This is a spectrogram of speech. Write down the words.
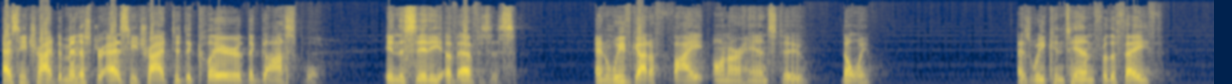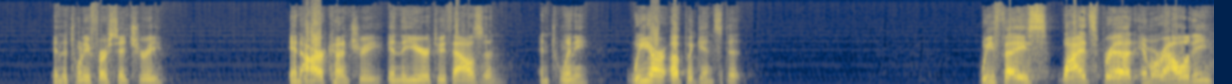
as he tried to minister, as he tried to declare the gospel in the city of Ephesus. And we've got a fight on our hands too, don't we? As we contend for the faith in the 21st century, in our country in the year 2020, we are up against it. We face widespread immorality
